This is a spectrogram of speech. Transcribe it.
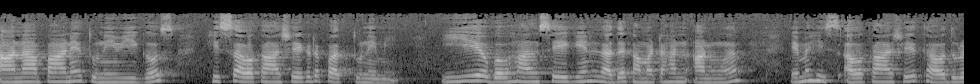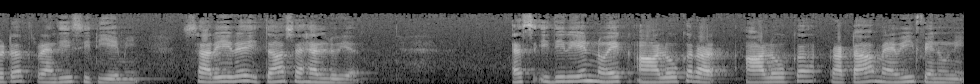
ආනාපානය තුනී වී ගොස් හිස් අවකාශයකට පත්තුනේමි. ඊයේ ඔබ වහන්සේගෙන් ලද කමඨහන් අනුව එම හිස් අවකාශයේ තවදුරටත් රැඳී සිටියෙමි. ශරීරය ඊතා සැහැල්ලුය. ඇස් ඉදිරියෙන් නොඑක් ආලෝක ආලෝක රටා මැවි පෙනුනි.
